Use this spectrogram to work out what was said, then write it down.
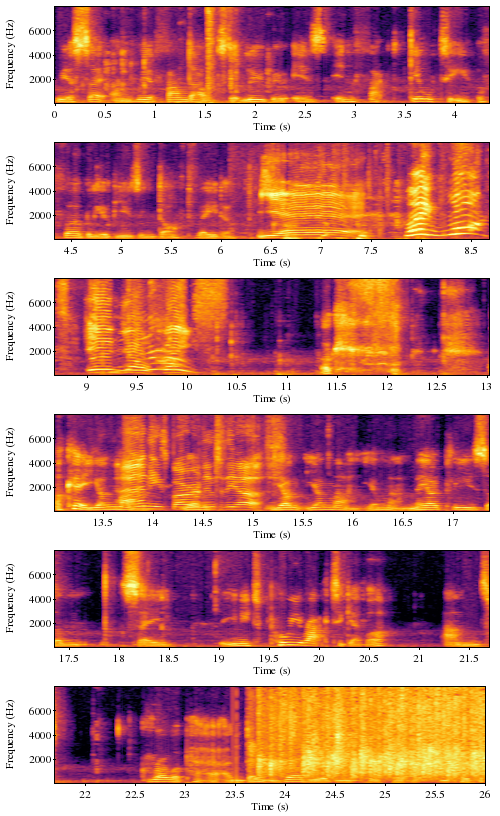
we are set, and we have found out that Lubu is in fact guilty of verbally abusing Darth Vader. Yeah, Wait, what? in your No. face. Okay, okay, young man, And he's burrowed young- into the earth. young young man, young man. May I please um say that you need to pull your act together and grow a pair, and don't verbally abuse people. Actually, take it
